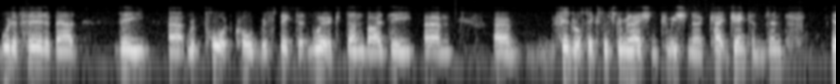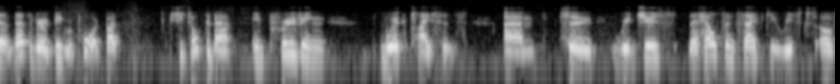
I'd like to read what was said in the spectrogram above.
would have heard about the uh, report called Respect at Work done by the um, uh, Federal Sex Discrimination Commissioner Kate Jenkins, and that's a very big report, but she talked about improving workplaces um, to reduce the health and safety risks of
